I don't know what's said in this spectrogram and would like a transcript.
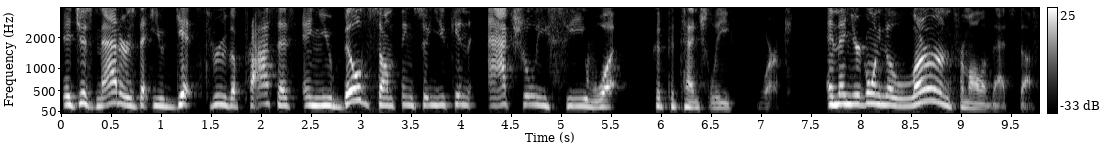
It just matters that you get through the process and you build something so you can actually see what could potentially work. And then you're going to learn from all of that stuff.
